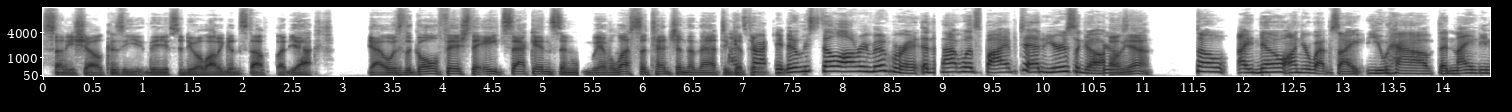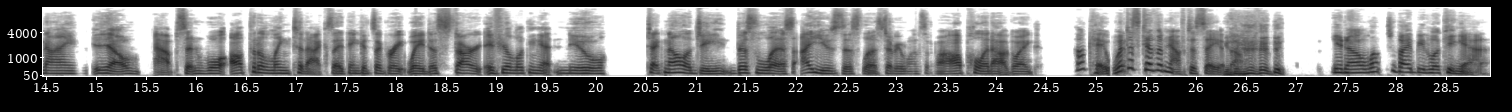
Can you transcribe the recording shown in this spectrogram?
Sonny show because he they used to do a lot of good stuff. But yeah, yeah, it was the goldfish, the eight seconds, and we have less attention than that to That's get there. Right. And we still all remember it, and that was five, ten years ago. Oh yeah, so I know on your website you have the 99, you know, apps and we'll, I'll put a link to that because I think it's a great way to start. If you're looking at new technology, this list, I use this list every once in a while. I'll pull it out going, okay, what does Kevin have to say about, you know, what should I be looking at?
